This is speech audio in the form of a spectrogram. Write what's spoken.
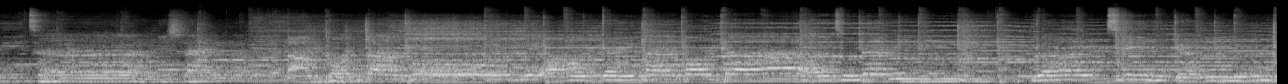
มีเธอมีฉันต่างคนต่างพูดไม่ออกได้แต่มองตาเท่านั้นรักที่กันเหมือนกัน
